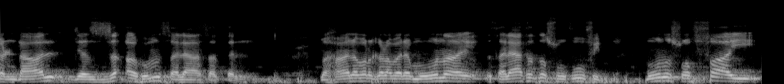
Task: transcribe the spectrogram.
കണ്ടാൽ ജസ് അഹും സലാസത്തൻ. മഹാനവർകൾ അവരെ മൂന്നായി സലാസത്ത് സുഹൂഫിൻ മൂന്ന് സ്വഫായി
